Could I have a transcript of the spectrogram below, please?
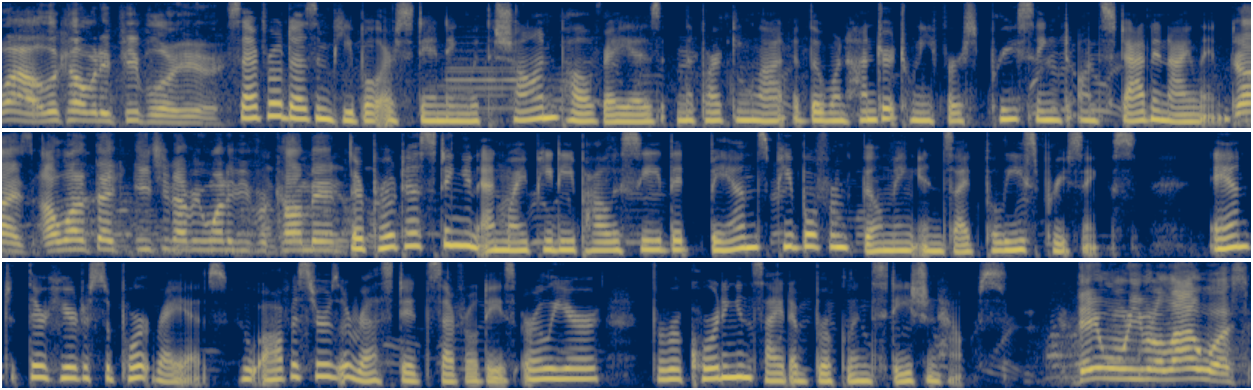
Wow, look how many people are here. Several dozen people are standing with Sean Paul Reyes in the parking lot of the 121st Precinct on Staten Island. Guys, I want to thank each and every one of you for coming. They're protesting an NYPD policy that bans people from filming inside police precincts. And they're here to support Reyes, who officers arrested several days earlier for recording inside a Brooklyn station house. They won't even allow us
